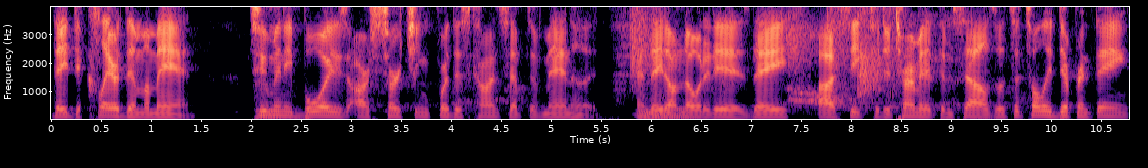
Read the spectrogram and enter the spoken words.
they declare them a man. Too many boys are searching for this concept of manhood and they don't know what it is. They uh, seek to determine it themselves. So it's a totally different thing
